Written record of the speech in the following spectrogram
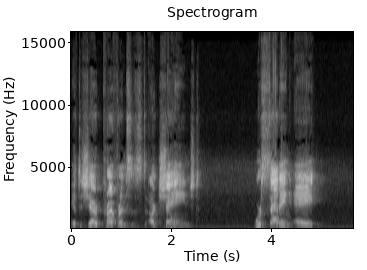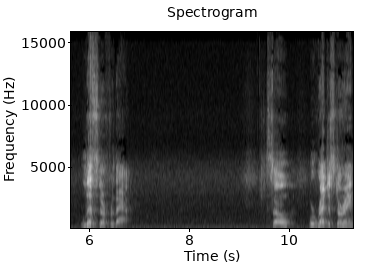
if the shared preferences are changed, we're setting a listener for that. So, we're registering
